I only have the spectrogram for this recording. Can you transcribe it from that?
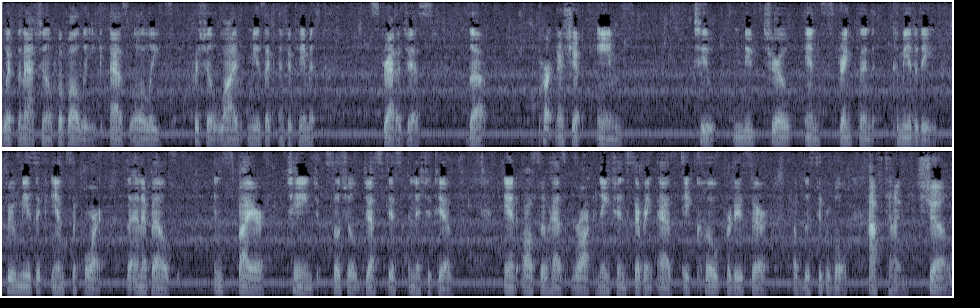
with the National Football League as the league's official live music entertainment strategist. The partnership aims to nurture and strengthen community through music and support the NFL's Inspire Change Social Justice Initiative and also has Roc Nation serving as a co-producer of the Super Bowl halftime show.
